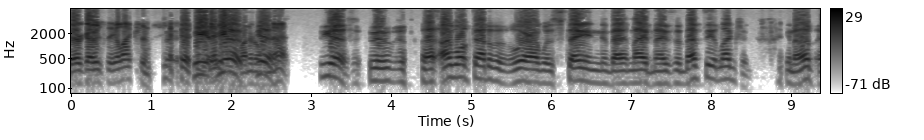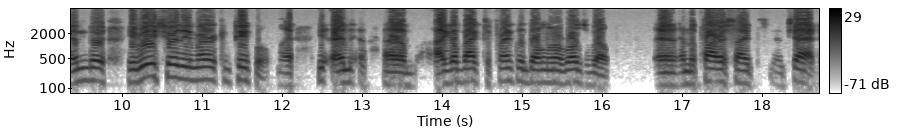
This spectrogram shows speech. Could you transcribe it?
there goes the election." He did it. He yeah, yeah. that. yes. Uh, I walked out of where I was staying that night, and I said, "That's the election," you know. And uh, he reassured the American people. Uh, and um, I go back to Franklin Delano Roosevelt uh, and the fireside chat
